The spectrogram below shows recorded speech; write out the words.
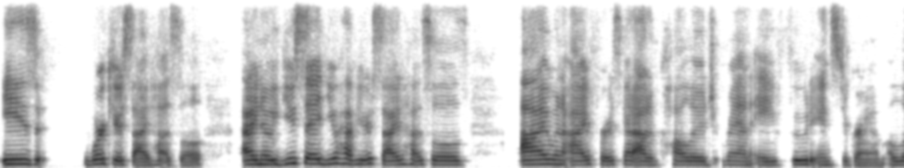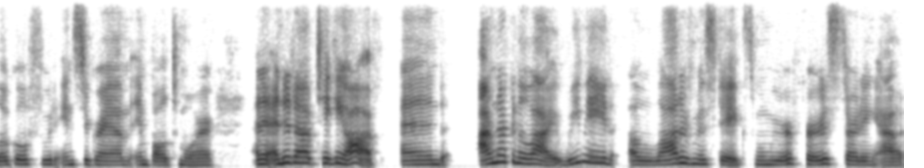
is work your side hustle. I know you said you have your side hustles. I, when I first got out of college, ran a food Instagram, a local food Instagram in Baltimore, and it ended up taking off. And I'm not going to lie, we made a lot of mistakes when we were first starting out.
